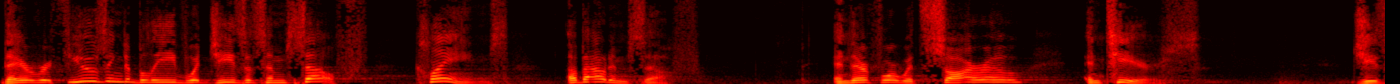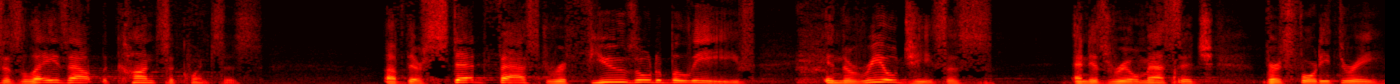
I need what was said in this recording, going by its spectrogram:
they are refusing to believe what Jesus himself claims about himself. And therefore, with sorrow and tears, Jesus lays out the consequences of their steadfast refusal to believe in the real Jesus and his real message. Verse 43.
